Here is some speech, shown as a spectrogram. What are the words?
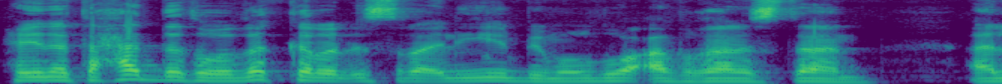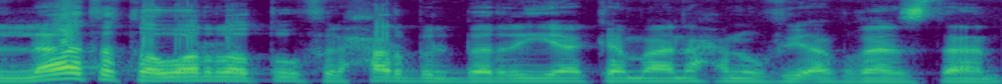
حين تحدث وذكر الإسرائيليين بموضوع أفغانستان أن لا تتورطوا في الحرب البرية كما نحن في أفغانستان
